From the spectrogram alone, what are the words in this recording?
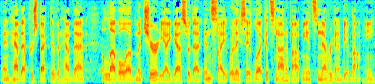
and have that perspective and have that level of maturity, I guess, or that insight where they say, look, it's not about me. It's never going to be about me.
